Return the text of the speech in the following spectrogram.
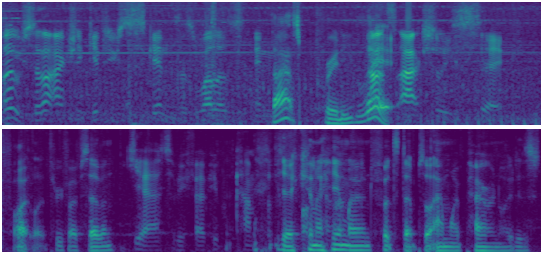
Oh, so that actually gives you skins as well as in. That's pretty lit. That's actually sick. Fight like 357. Yeah, to be fair, people camp the Yeah, can I hear of my own footsteps or am I paranoid as...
